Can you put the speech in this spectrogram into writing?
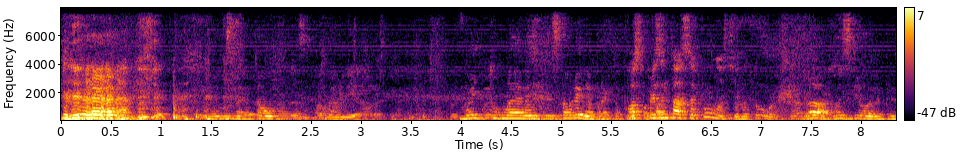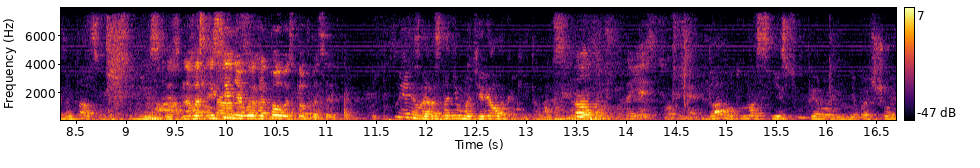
Я не знаю, это вот- мы тут, наверное, не представление проекта. У вас просто презентация полностью готова? Да, мы сделали презентацию. То есть на воскресенье вы готовы 100%? Ну, я не знаю, раздадим материалы какие-то. у нас. Финансов что-то есть вообще? Да, вот у нас есть первый небольшой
